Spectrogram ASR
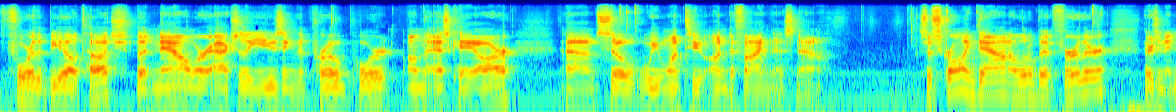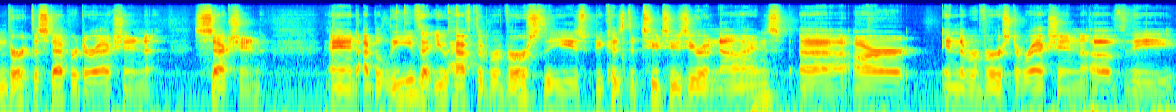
for the BL Touch, but now we're actually using the probe port on the SKR. Um, so we want to undefine this now. So scrolling down a little bit further, there's an invert the stepper direction section. And I believe that you have to reverse these because the 2209s uh, are in the reverse direction of the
